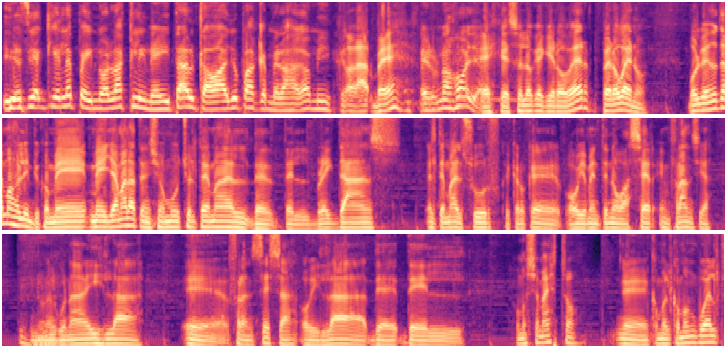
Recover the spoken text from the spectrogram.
y decía quién le peinó la clineita al caballo para que me las haga a mí. Claro, ¿ves? Era una joya. Es que eso es lo que quiero ver. Pero bueno, volviendo a temas olímpicos, me, me llama la atención mucho el tema del, del, del breakdance, el tema del surf, que creo que obviamente no va a ser en Francia, sino en alguna isla eh, francesa o isla de- del. ¿Cómo se llama esto? Eh, como el Commonwealth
